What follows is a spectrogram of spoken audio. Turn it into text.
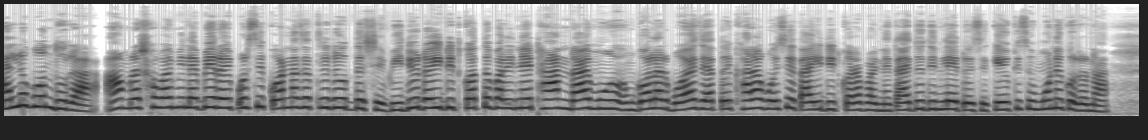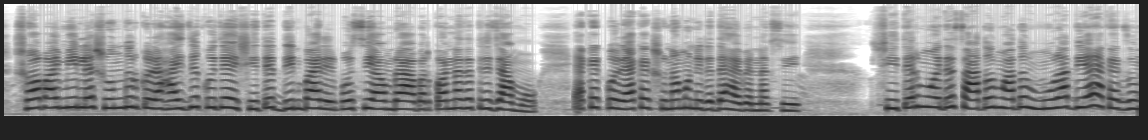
হ্যালো বন্ধুরা, আমরা সবাই মিলে বেরোয় পড়ছি কন্যাযাত্রীর উদ্দেশ্যে। ভিডিওটা এডিট করতে পারি পারিনি, ঠান্ডায় গলার বয়স এতই খারাপ হয়েছে, তাই এডিট করা পারিনি, তাই দুদিন লেট হয়েছে, কেউ কিছু মনে করো না। সবাই মিলে সুন্দর করে হাইজে কুইজে শীতের দিন বাইরের পড়ছি, আমরা আবার কন্যাযাত্রী যামো। এক এক করে এক এক সোনামণিরে দেখাইবেন নাকছি। শীতের মধ্যে চাদর মাদর মুড়া দিয়ে এক একজন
